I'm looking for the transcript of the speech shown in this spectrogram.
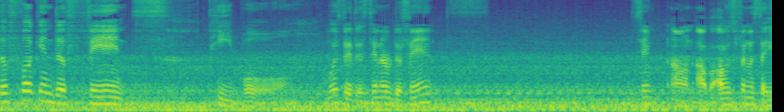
the fucking defense people. What's it? The Center of Defense? I, I was finna say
